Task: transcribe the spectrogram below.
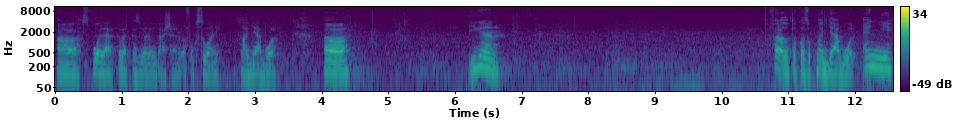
A spoiler következő előadás erről fog szólni nagyjából. Uh, igen. A feladatok azok nagyjából ennyi.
